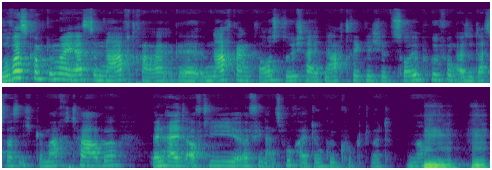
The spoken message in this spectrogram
Sowas kommt immer erst im, Nachtrag, äh, im Nachgang raus durch halt nachträgliche Zollprüfung, also das, was ich gemacht habe, wenn halt auf die äh, Finanzbuchhaltung geguckt wird. Ne? Mhm.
